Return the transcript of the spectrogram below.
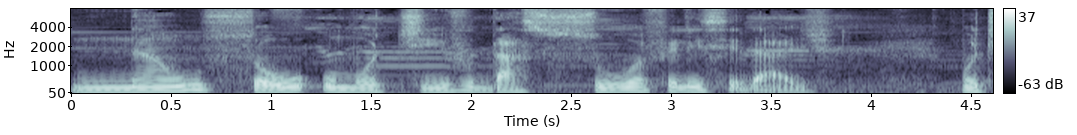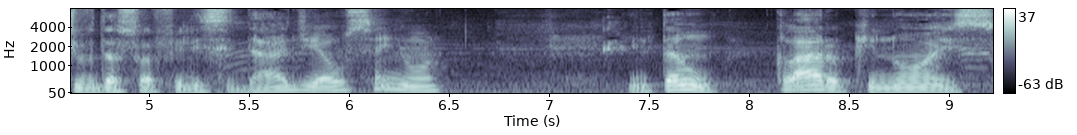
não sou o motivo da sua felicidade. O motivo da sua felicidade é o Senhor. Então, claro que nós,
